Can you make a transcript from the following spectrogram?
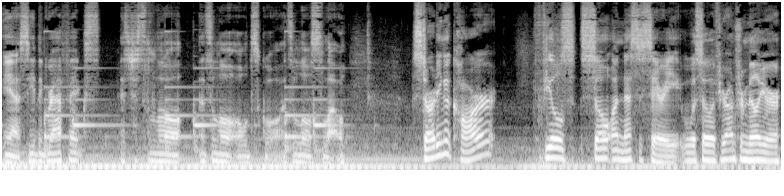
Yeah, see the graphics? It's just a little, it's a little old school. It's a little slow. Starting a car feels so unnecessary. So if you're unfamiliar,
